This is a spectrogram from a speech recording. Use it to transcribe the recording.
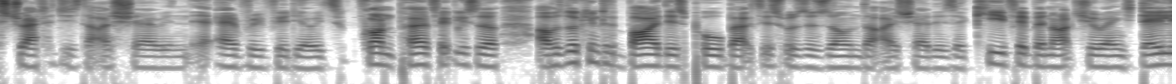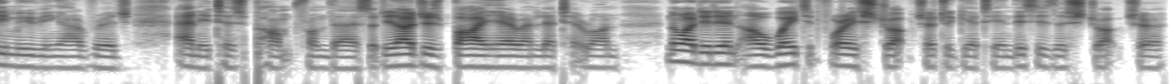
strategies that i share in every video. It's gone perfectly. So i was looking to buy this pullback. This was a zone that i shared. Is a key fibonacci range daily moving average and it has pumped from there. So did i just buy here and let it run? No i didn't. I waited for a structure to get in. This is a structure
